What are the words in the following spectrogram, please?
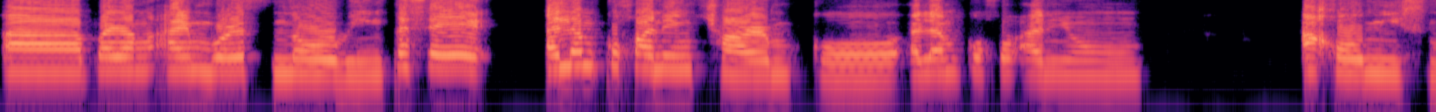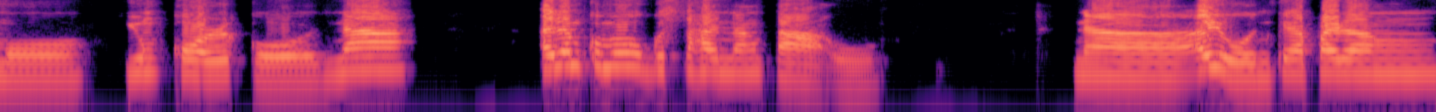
ah parang I'm worth knowing kasi alam ko kung ano yung charm ko, alam ko kung ano yung ako mismo, yung core ko, na alam ko magugustuhan ng tao. Na, ayun, kaya parang,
